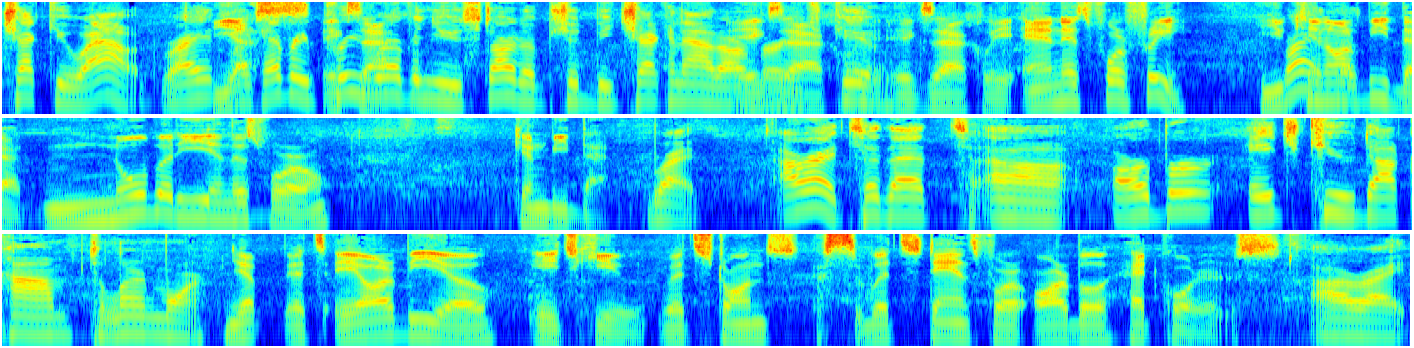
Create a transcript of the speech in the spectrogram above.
check you out, right? Yes, like every pre-revenue exactly. startup should be checking out Arbo exactly, HQ. Exactly, and it's for free. You right. cannot beat that. Nobody in this world can beat that. Right. All right, so that's uh, arbohq.com to learn more. Yep, it's ARBO HQ, which stands, which stands for Arbo Headquarters. All right.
